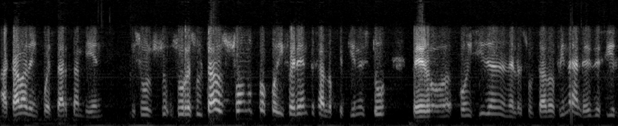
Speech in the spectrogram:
acaba de encuestar también y sus, sus resultados son un poco diferentes a lo que tienes tú, pero coinciden en el resultado final, es decir,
